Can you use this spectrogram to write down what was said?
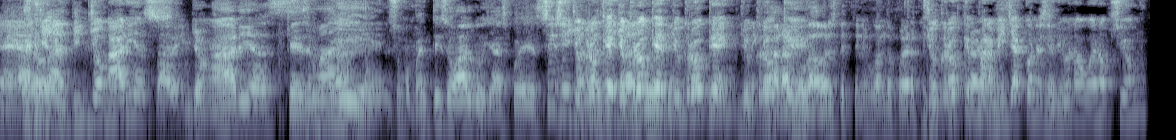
Eh, a- Dean John Arias. Darín John Arias. Que ese mae en su momento hizo algo y ya después. Sí, sí, yo creo que, yo creo que, yo creo que, yo creo que, jugadores que tienen jugando afuera. yo creo que para mí Yacone sería una buena opción.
